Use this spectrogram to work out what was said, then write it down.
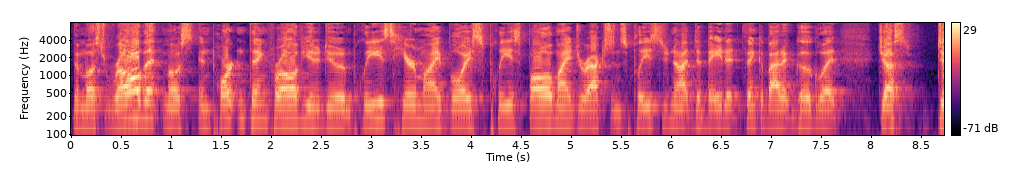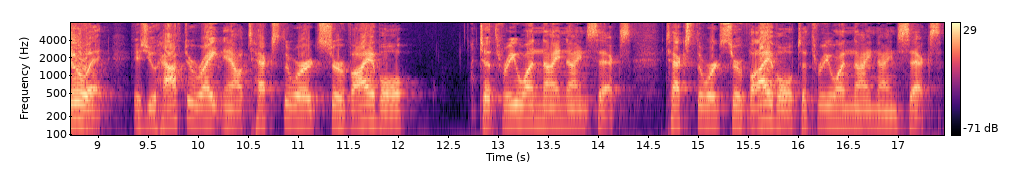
The most relevant, most important thing for all of you to do, and please hear my voice, please follow my directions, please do not debate it, think about it, Google it. Just do it is you have to right now text the word survival to 31996. Text the word survival to 31996.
